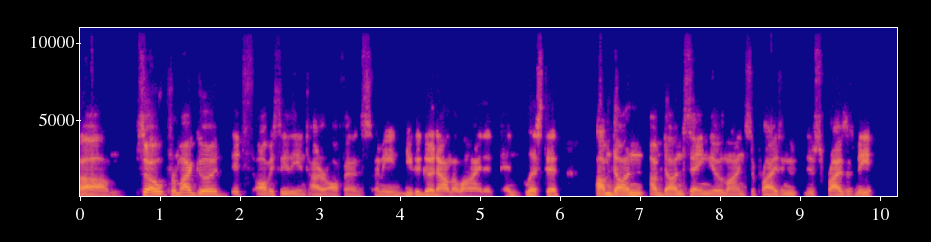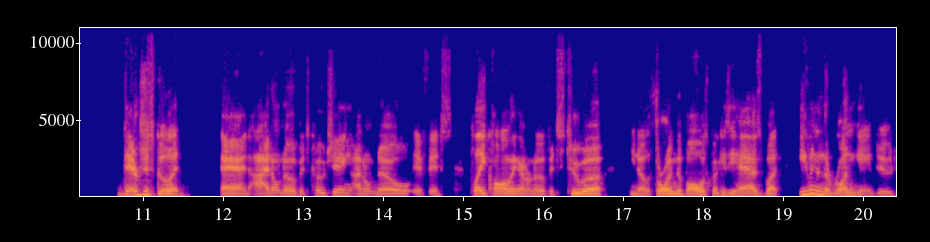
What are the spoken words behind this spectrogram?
Um. So for my good, it's obviously the entire offense. I mean, you could go down the line and, and list it. I'm done. I'm done saying the O line surprising it surprises me. They're just good. And I don't know if it's coaching. I don't know if it's play calling. I don't know if it's Tua, you know, throwing the ball as quick as he has. But even in the run game, dude,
